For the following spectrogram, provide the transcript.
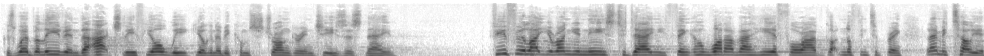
Because we're believing that actually, if you're weak, you're going to become stronger in Jesus' name. If you feel like you're on your knees today and you think, oh, what am I here for? I've got nothing to bring. Let me tell you,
